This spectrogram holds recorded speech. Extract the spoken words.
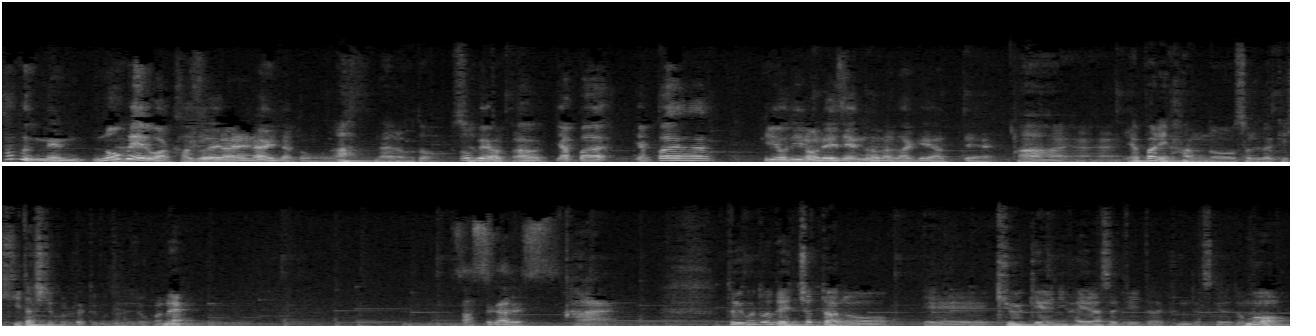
多分ね、延べは数えられないんだと思う。あなるほど。延べはあ、やっぱ、やっぱ、POD のレジェンドなだけあって、あはいはいはい。やっぱり反応をそれだけ引き出してくるってことでしょうかね。さすがです。はい。ということでちょっとあの、えー休憩に入らせていただくんですけれども、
